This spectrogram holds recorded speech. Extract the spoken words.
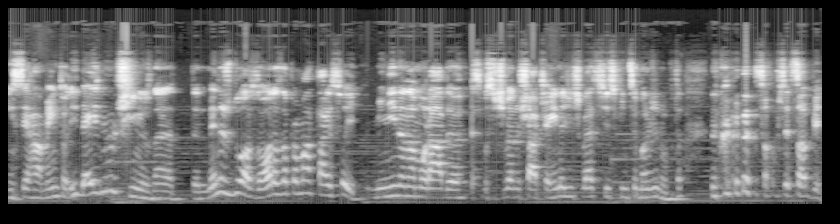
encerramento ali, 10 minutinhos, né? Menos de duas horas dá pra matar isso aí. Menina namorada, se você estiver no chat ainda, a gente vai assistir esse fim de semana de novo, tá? Só pra você saber.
